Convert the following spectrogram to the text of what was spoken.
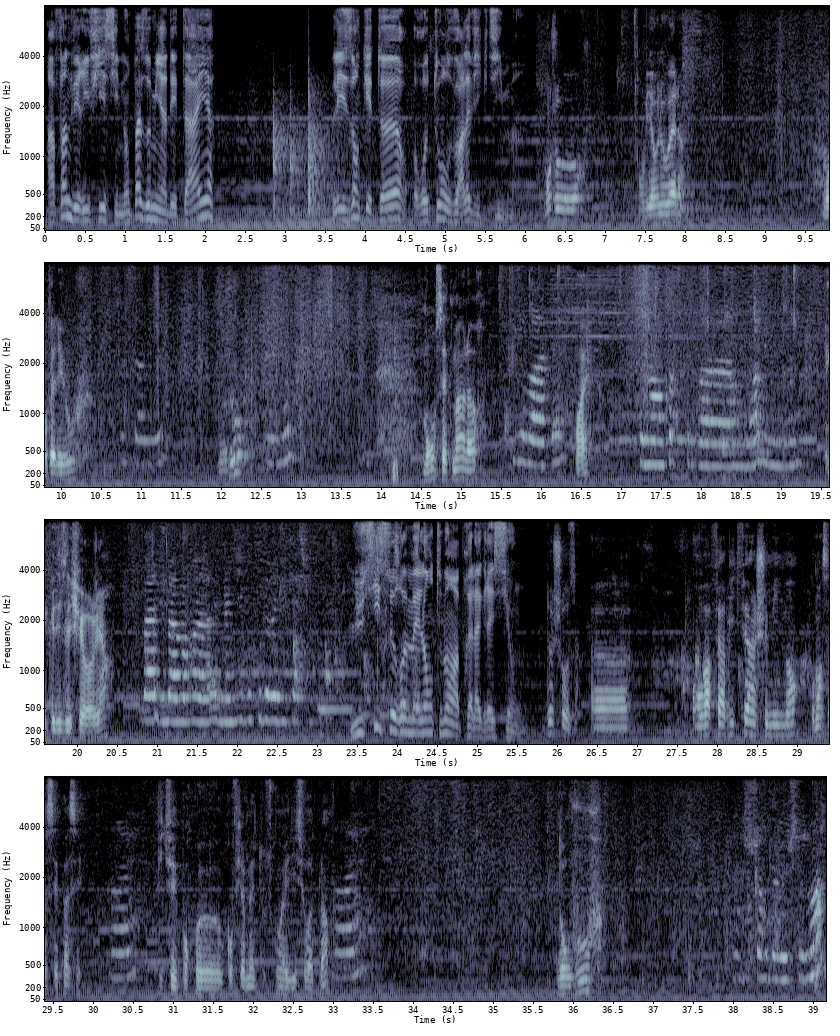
Afin de vérifier s'ils n'ont pas omis un détail, les enquêteurs retournent voir la victime. Bonjour, on vient aux nouvelles. Comment allez-vous? Bonjour. Bon, cette main alors? Toujours dans la tête? Ouais. Ça m'a encore pour euh, un mois, minimum. Et que disent les chirurgiens? Bah, euh, il m'a dit beaucoup de rééducation. Lucie se remet lentement après l'agression. Deux choses. Euh, on va faire vite fait un cheminement. Comment ça s'est passé Vite fait pour que- confirmer tout ce qu'on avait dit sur votre plainte. ouais. Donc vous, Je sors de chez moi.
